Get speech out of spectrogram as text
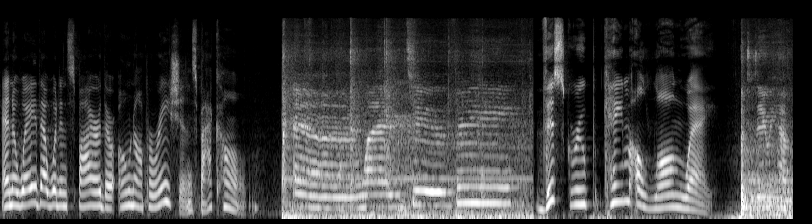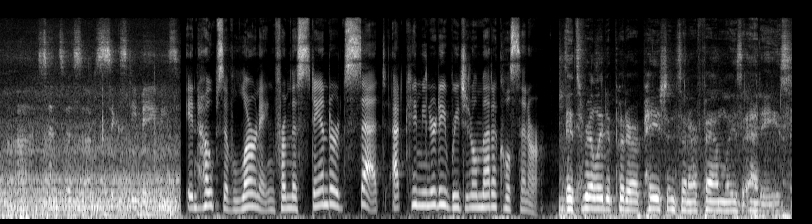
in a way that would inspire their own operations back home. And one, two, three. This group came a long way. Today we have a census of 60 babies. In hopes of learning from the standards set at Community Regional Medical Center. It's really to put our patients and our families at ease.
